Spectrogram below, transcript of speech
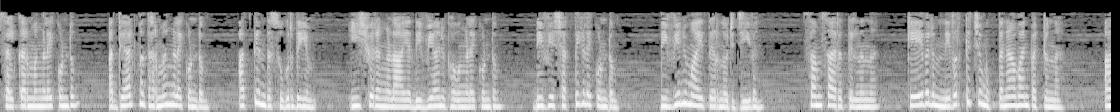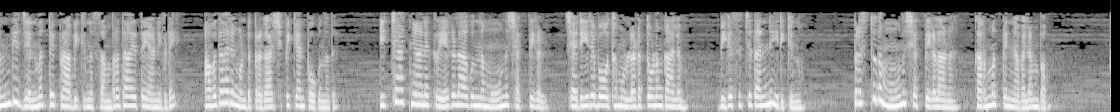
സൽക്കർമ്മങ്ങളെക്കൊണ്ടും അധ്യാത്മധർമ്മങ്ങളെക്കൊണ്ടും അത്യന്ത സുഹൃതിയും ഈശ്വരങ്ങളായ ദിവ്യാനുഭവങ്ങളെക്കൊണ്ടും ദിവ്യശക്തികളെക്കൊണ്ടും ദിവ്യനുമായി തീർന്നൊരു ജീവൻ. സംസാരത്തിൽ നിന്ന് കേവലം നിവർത്തിച്ചു മുക്തനാവാൻ പറ്റുന്ന അന്ത്യജന്മത്തെ പ്രാപിക്കുന്ന സമ്പ്രദായത്തെയാണിവിടെ അവതാരം കൊണ്ട് പ്രകാശിപ്പിക്കാൻ പോകുന്നത്. ഇച്ഛാജ്ഞാന ക്രിയകളാകുന്ന മൂന്ന് ശക്തികൾ ശരീരബോധമുള്ളിടത്തോളം കാലം വികസിച്ചു തന്നെയിരിക്കുന്നു പ്രസ്തുത മൂന്ന് ശക്തികളാണ് കർമ്മത്തിനവലംബം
